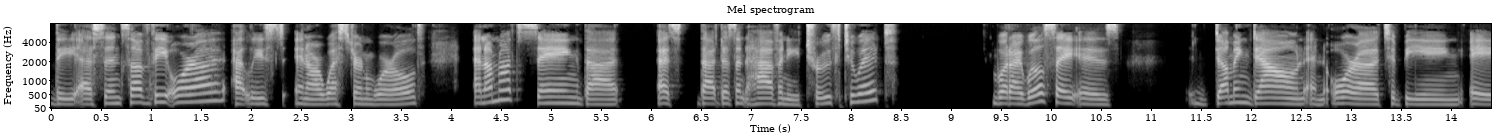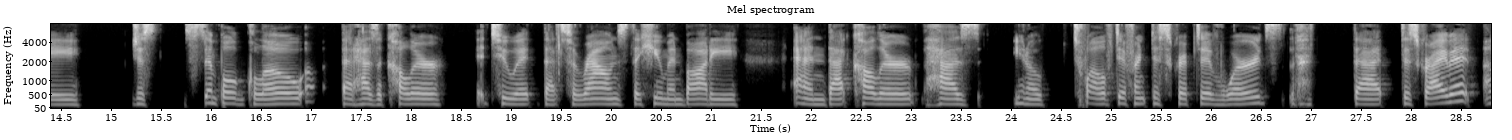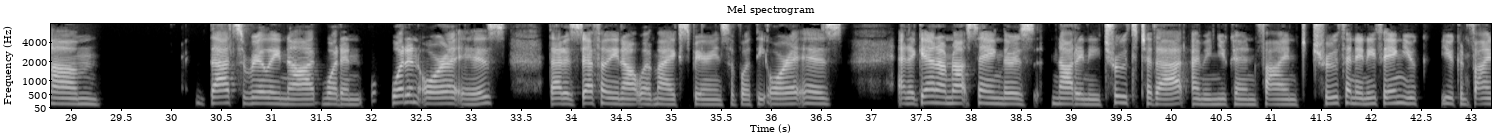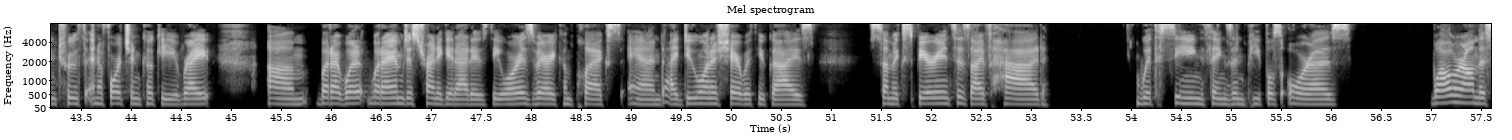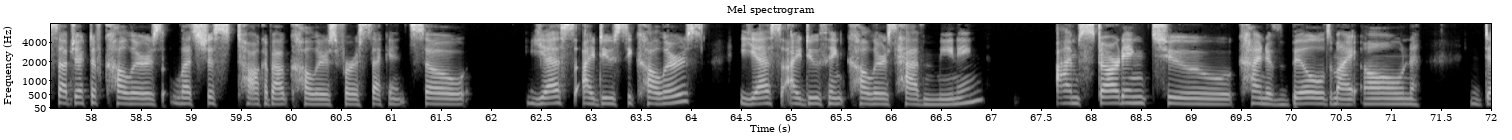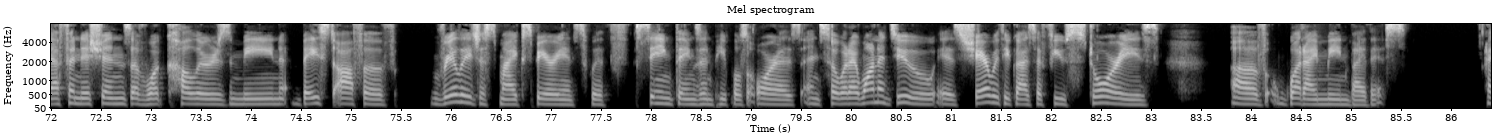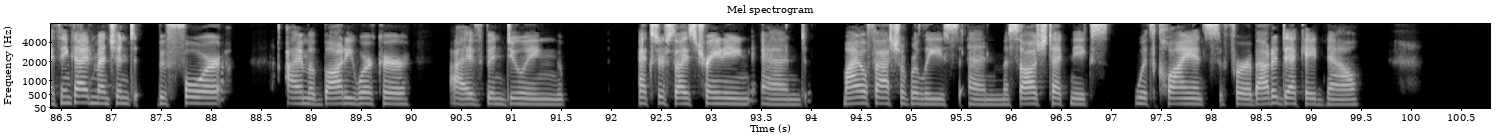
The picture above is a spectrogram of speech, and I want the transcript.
the essence of the aura, at least in our Western world. And I'm not saying that as that doesn't have any truth to it. What I will say is dumbing down an aura to being a just simple glow that has a color to it that surrounds the human body and that color has you know 12 different descriptive words that describe it um, that's really not what an what an aura is. That is definitely not what my experience of what the aura is. And again, I'm not saying there's not any truth to that. I mean, you can find truth in anything. You you can find truth in a fortune cookie, right? Um, but I, what, what I am just trying to get at is the aura is very complex, and I do want to share with you guys some experiences I've had with seeing things in people's auras while we're on the subject of colors, let's just talk about colors for a second. So, yes, I do see colors. Yes, I do think colors have meaning. I'm starting to kind of build my own definitions of what colors mean based off of really just my experience with seeing things in people's auras. And so, what I want to do is share with you guys a few stories of what I mean by this. I think I had mentioned before, I'm a body worker. I've been doing exercise training and myofascial release and massage techniques with clients for about a decade now.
